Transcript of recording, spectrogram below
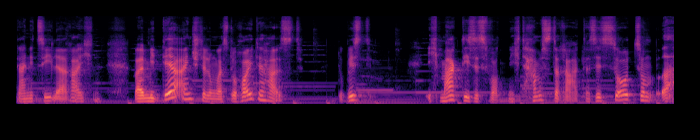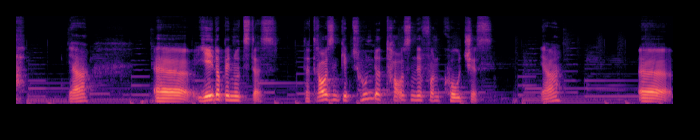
deine Ziele erreichen. Weil mit der Einstellung, was du heute hast, du bist, ich mag dieses Wort nicht, Hamsterrad. Das ist so zum, ja, äh, jeder benutzt das. Da draußen gibt es Hunderttausende von Coaches, ja, äh,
